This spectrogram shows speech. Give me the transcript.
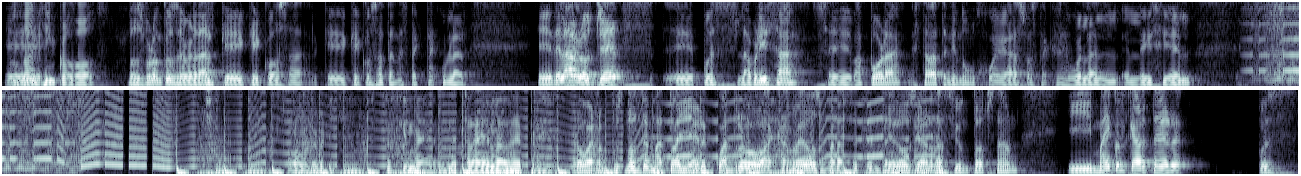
Pues Eh, van 5-2. los Broncos, de verdad, qué, qué cosa, qué, qué cosa tan espectacular. Eh, del lado de los Jets, eh, pues la brisa se evapora. Estaba teniendo un juegazo hasta que se vuela el, el ACL. Pobre Brice. Este sí me, me trae en la depre. Pero bueno, pues no te mató ayer. Cuatro acarreos para 72 yardas y un touchdown. Y Michael Carter, pues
